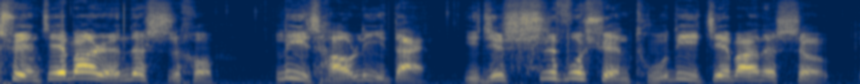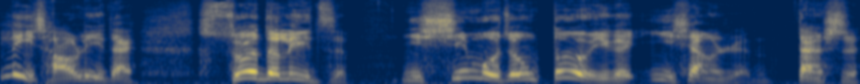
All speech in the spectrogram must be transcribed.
选接班人的时候，历朝历代以及师傅选徒弟接班的时候，历朝历代所有的例子。你心目中都有一个意向人，但是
